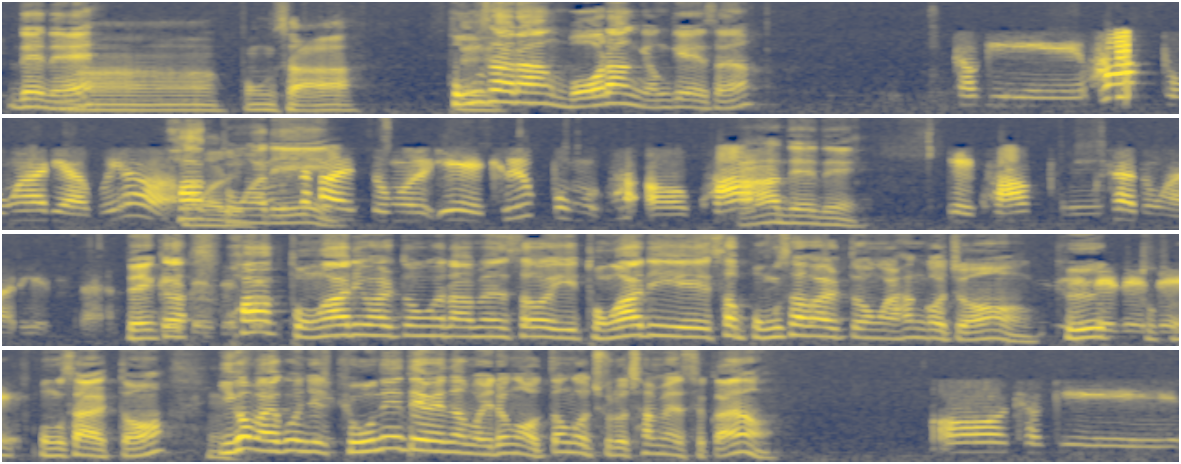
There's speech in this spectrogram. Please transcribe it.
네네. 아, 봉사. 봉사랑 뭐랑 연계해서요? 저기, 화학 동아리하고요. 화학 동아리. 봉사 활동을, 예, 교육봉, 화- 어, 과학, 아, 네네. 예, 과학 봉사 동아리 했어요. 네, 그러니까 네네네. 화학 동아리 활동을 하면서 이 동아리에서 봉사 활동을 한 거죠. 교육. 봉사 활동. 이거 말고 이제 교내 대회나 뭐 이런 거 어떤 거 주로 참여했을까요? 어, 저기,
